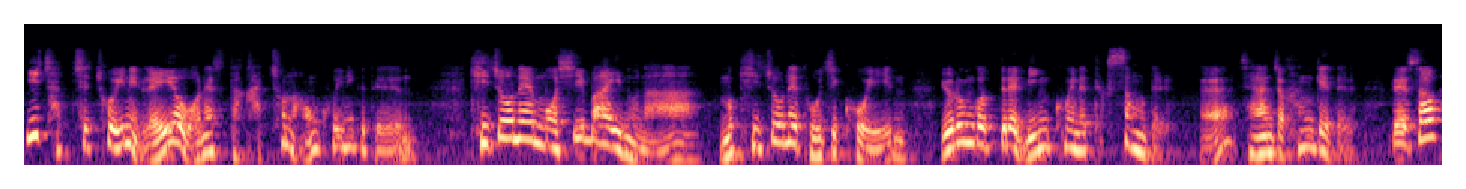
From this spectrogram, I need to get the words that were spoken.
이 자체 초인이 레이어 1에서 다 갖춰 나온 코인이거든. 기존의 뭐 시바이누나 뭐 기존의 도지코인 이런 것들의 민코인의 특성들, 에? 제한적 한계들. 그래서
